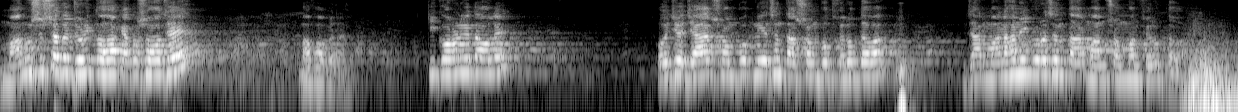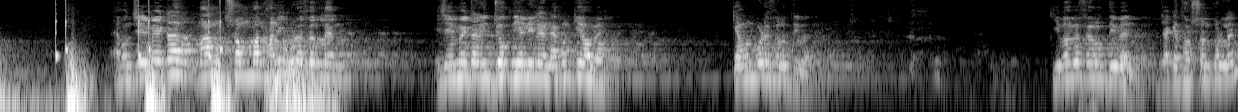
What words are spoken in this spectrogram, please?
মানুষের সাথে জড়িত হক এত সহজে মাফ হবে না। কি করণীয় তাহলে? ওই যে যার সম্পদ নিয়েছেন তার সম্পদ ফেরত দেওয়া। যার মানহানি করেছেন তার মান সম্মান ফেরত দেওয়া। এখন যে মেয়েটার মান সম্মান হানি করে ফেললেন যে মেয়েটার ইজ্জত নিয়ে নিলেন, এখন কি হবে? কেমন করে ফেরত দিবেন? কীভাবে ফেরত দিবেন? যাকে ধর্ষণ করলেন,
